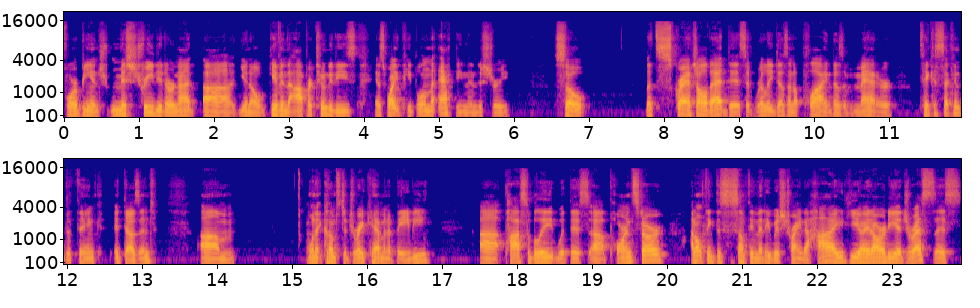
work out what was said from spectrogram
for being mistreated or not, uh, you know, given the opportunities as white people in the acting industry. So let's scratch all that diss. It really doesn't apply and doesn't matter. Take a second to think. It doesn't. Um, when it comes to Drake having a baby, uh, possibly with this uh, porn star, I don't think this is something that he was trying to hide. He had already addressed this,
